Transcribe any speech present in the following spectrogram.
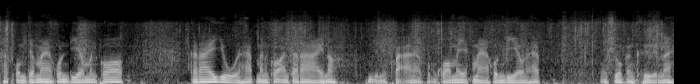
ถ้าผม จะมาคนเดียวมันก็กระไรอยู่นะครับ มันก็อันตรายเนาะอยู่ในป่านะผมก็ไม่อยากมาคนเดียวนะครับ ในช่วงกลางคืนนะ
